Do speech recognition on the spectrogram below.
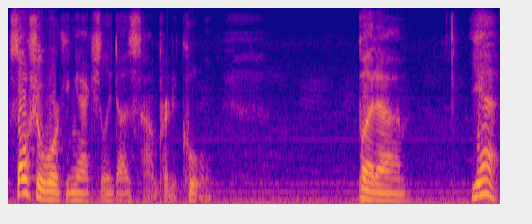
Social working actually does sound pretty cool. But um, yeah,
